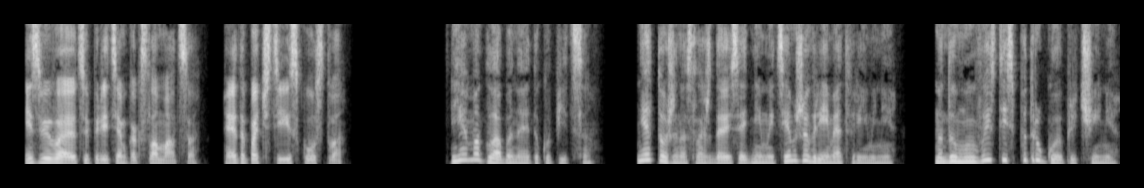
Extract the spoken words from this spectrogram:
извиваются перед тем, как сломаться. Это почти искусство». «Я могла бы на это купиться», я тоже наслаждаюсь одним и тем же время от времени. Но думаю, вы здесь по другой причине.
